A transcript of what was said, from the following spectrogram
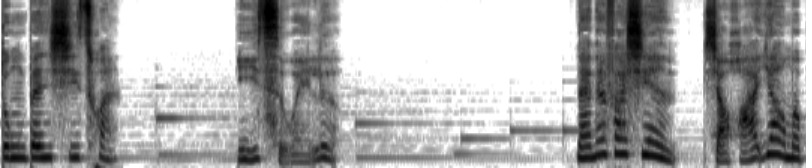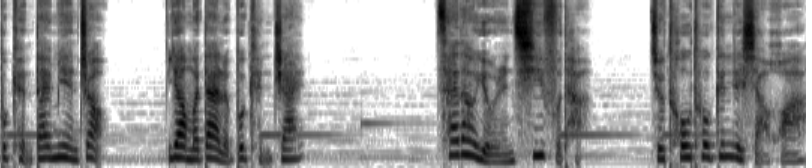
东奔西窜，以此为乐。奶奶发现小华要么不肯戴面罩，要么戴了不肯摘。猜到有人欺负他，就偷偷跟着小华，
